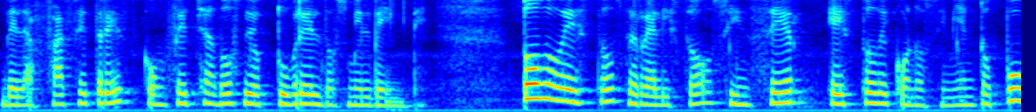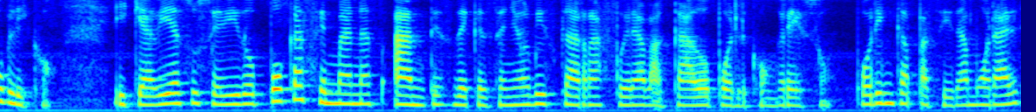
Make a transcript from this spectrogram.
de la fase 3 con fecha 2 de octubre del 2020. Todo esto se realizó sin ser esto de conocimiento público y que había sucedido pocas semanas antes de que el señor Vizcarra fuera vacado por el Congreso por incapacidad moral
